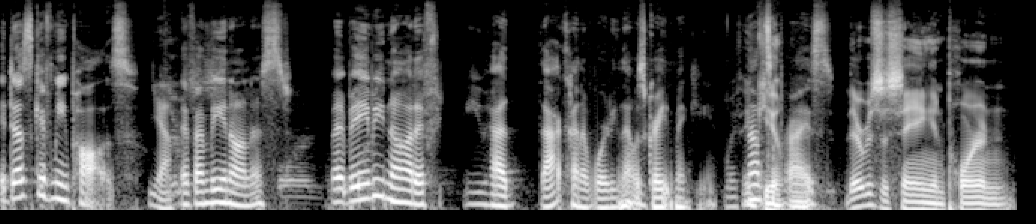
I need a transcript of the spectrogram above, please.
it does give me pause Yeah. if i'm being honest. But maybe not if you had that kind of wording. That was great mickey. Thank not you. surprised. There was a saying in porn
